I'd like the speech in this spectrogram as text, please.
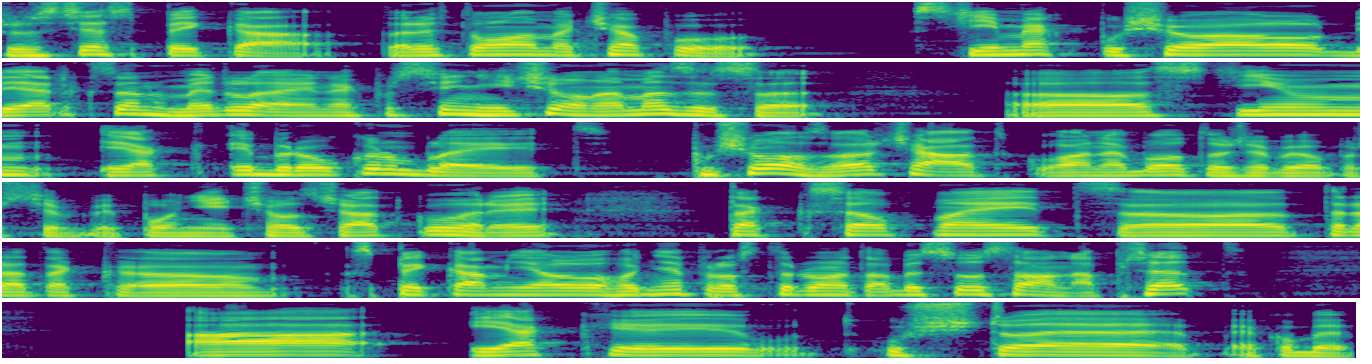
že prostě Spika tady v tomhle matchupu s tím, jak pushoval Bjergsen v midlane, jak prostě ničil nemezi se, uh, s tím, jak i Broken Blade pushoval z začátku a nebylo to, že by ho prostě vyponičil začátku hry, tak Selfmade, uh, teda tak uh, Spika měl hodně prostoru na to, aby se dostal napřed. A jak už to je jakoby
